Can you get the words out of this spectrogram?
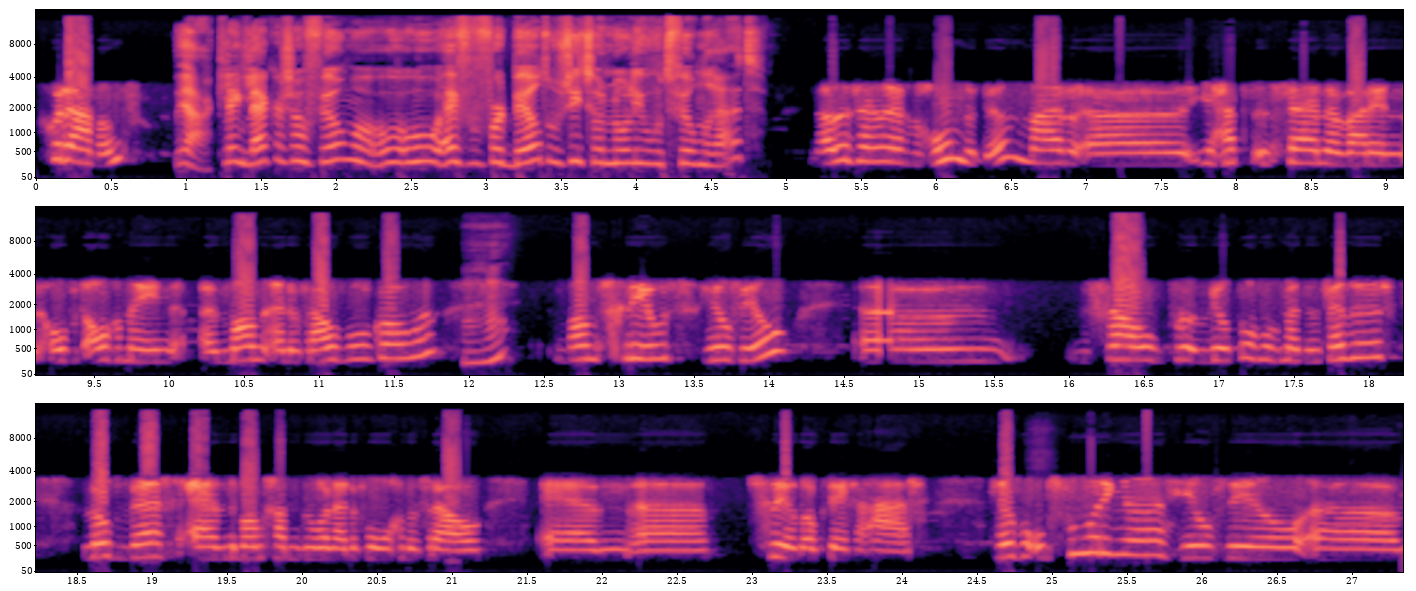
Goedenavond. Ja, klinkt lekker zo'n film. Hoe, hoe, even voor het beeld, hoe ziet zo'n Nollywood-film eruit? Nou, er zijn er echt honderden, maar eh, je hebt een scène waarin over het algemeen een man en een vrouw voorkomen. De man schreeuwt heel veel. Eh, de vrouw wil toch nog met hem verder, loopt weg en de man gaat door naar de volgende vrouw en eh, schreeuwt ook tegen haar. Heel veel ontvoeringen, heel veel, ehm,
